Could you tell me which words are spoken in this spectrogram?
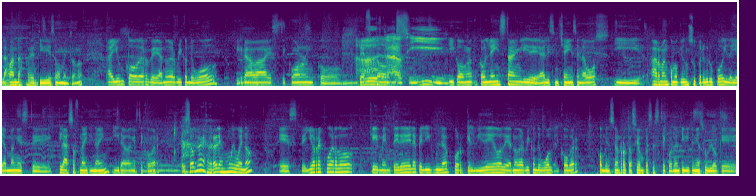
las bandas pues, de MTV de ese momento, ¿no? Hay un cover de Another Brick on the Wall que graba este Korn con Deftones Ah, claro, sí. y con, con Lane Stanley de Alice in Chains en la voz y arman como que un supergrupo y le llaman este Class of 99 y graban este cover. El soundtrack en general es muy bueno. Este, yo recuerdo que me enteré de la película porque el video de Another Brick on the Wall, el cover, comenzó en rotación pues este cuando MTV tenía su bloque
